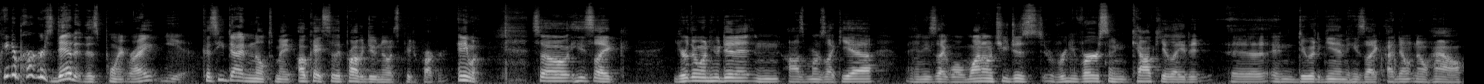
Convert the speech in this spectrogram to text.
Peter Parker's dead at this point, right? Yeah. because he died in Ultimate. Okay, so they probably do know it's Peter Parker. Anyway, so he's like, "You're the one who did it," and Osborn's like, "Yeah," and he's like, "Well, why don't you just reverse and calculate it uh, and do it again?" He's like, "I don't know how."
